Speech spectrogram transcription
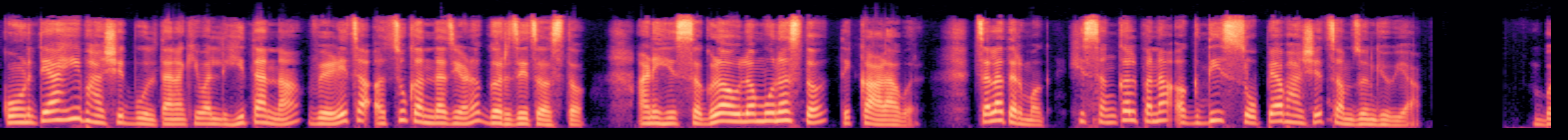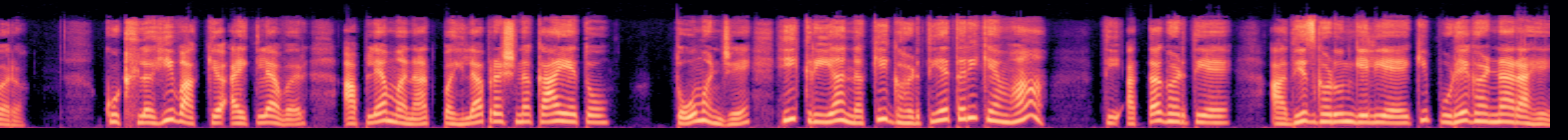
कोणत्याही भाषेत बोलताना किंवा लिहिताना वेळेचा अचूक अंदाज येणं गरजेचं असतं. आणि हे सगळं अवलंबून असतं ते काळावर. चला तर मग ही संकल्पना अगदी सोप्या भाषेत समजून घेऊया. बरं. कुठलंही वाक्य ऐकल्यावर आपल्या मनात पहिला प्रश्न काय येतो? तो म्हणजे ही क्रिया नक्की घडतीये तरी केव्हा? ती आत्ता घडतीये आधीच घडून गेलीये की पुढे घडणार आहे.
